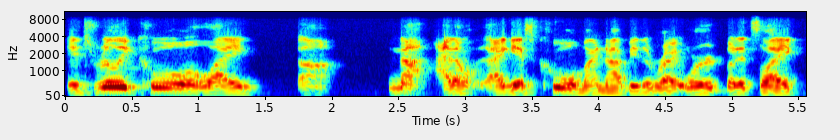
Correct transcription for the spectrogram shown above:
it's really cool. Like uh, not I don't I guess cool might not be the right word, but it's like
